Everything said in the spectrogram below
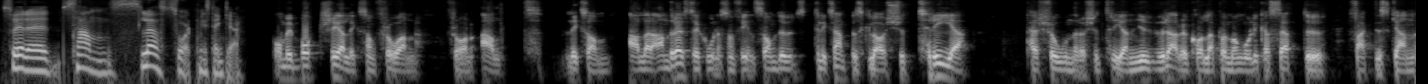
Så är det sanslöst svårt misstänker jag. Om vi bortser liksom från, från allt, liksom alla andra restriktioner som finns. Om du till exempel skulle ha 23 personer och 23 njurar och kolla på hur många olika sätt du faktiskt kan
